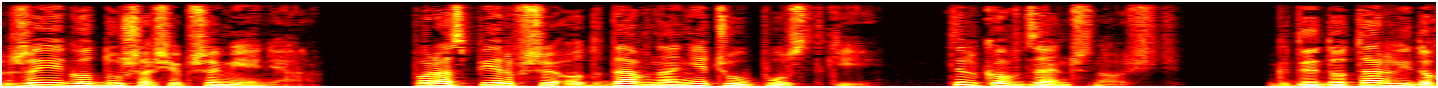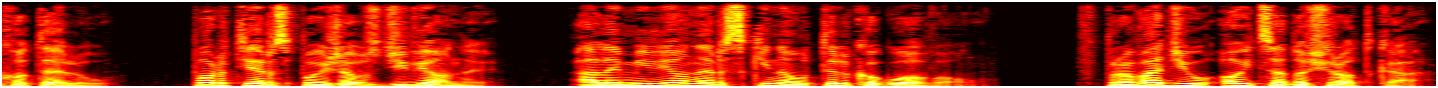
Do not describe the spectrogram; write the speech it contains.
że jego dusza się przemienia. Po raz pierwszy od dawna nie czuł pustki, tylko wdzięczność. Gdy dotarli do hotelu, portier spojrzał zdziwiony, ale milioner skinął tylko głową. Wprowadził ojca do środka,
